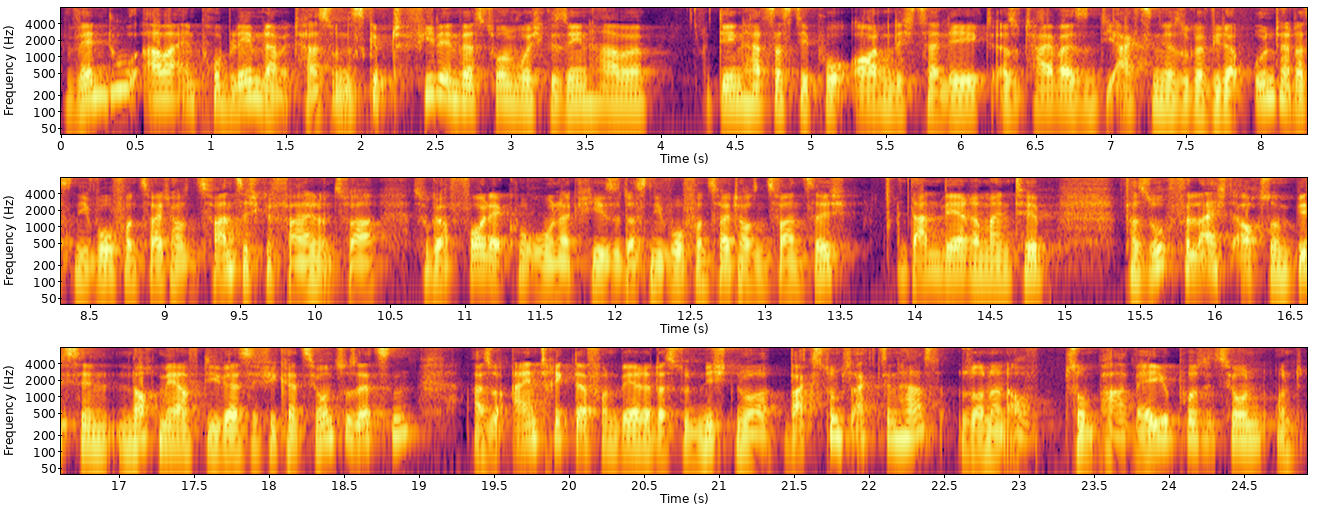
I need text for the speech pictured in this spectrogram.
Wenn du aber ein Problem damit hast, und es gibt viele Investoren, wo ich gesehen habe, denen hat das Depot ordentlich zerlegt. Also teilweise sind die Aktien ja sogar wieder unter das Niveau von 2020 gefallen und zwar sogar vor der Corona-Krise das Niveau von 2020. Dann wäre mein Tipp, versuch vielleicht auch so ein bisschen noch mehr auf Diversifikation zu setzen. Also ein Trick davon wäre, dass du nicht nur Wachstumsaktien hast, sondern auch so ein paar Value-Positionen und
